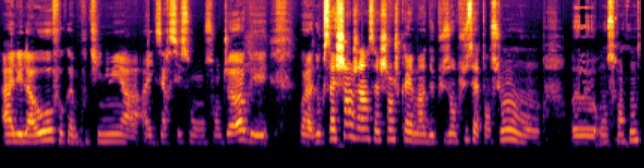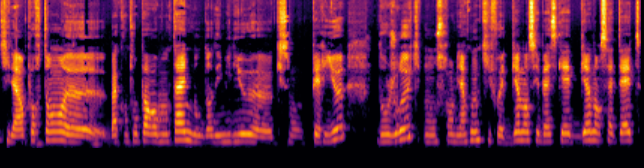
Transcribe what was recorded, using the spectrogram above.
à aller là-haut faut quand même continuer à, à, exercer son, son job et voilà. Donc ça change hein, ça change quand même hein, de plus en plus attention on, euh, on se rend compte qu'il est important euh, bah, quand on part en montagne, donc dans des milieux euh, qui sont périlleux, dangereux, on se rend bien compte qu'il faut être bien dans ses baskets, bien dans sa tête.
